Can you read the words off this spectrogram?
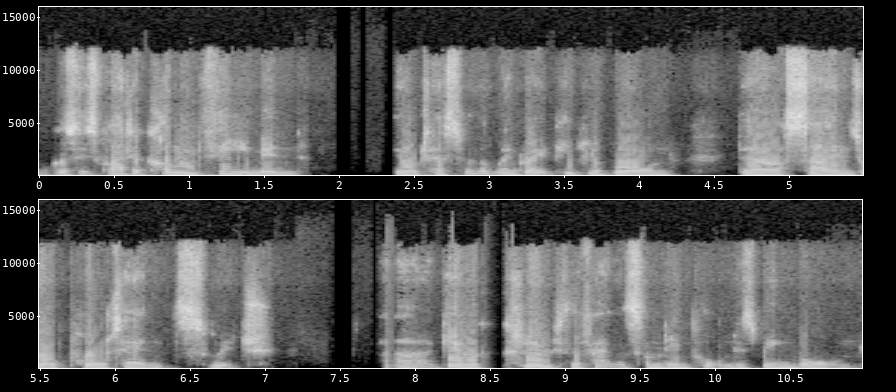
because it's quite a common theme in the Old Testament that when great people are born, there are signs or portents which uh, give a clue to the fact that somebody important is being born.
